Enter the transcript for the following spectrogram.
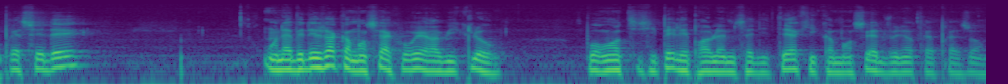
précédé, on avait déjà commencé à courir à huis clos pour anticiper les problèmes sanitaires qui commençaient à devenir très présents.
